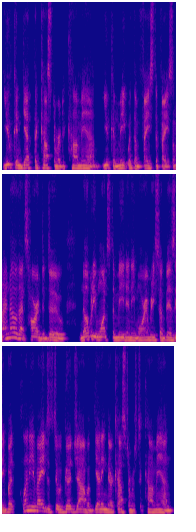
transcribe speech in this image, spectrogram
You can get the customer to come in. You can meet with them face to face. And I know that's hard to do. Nobody wants to meet anymore. Everybody's so busy. But plenty of agents do a good job of getting their customers to come in.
